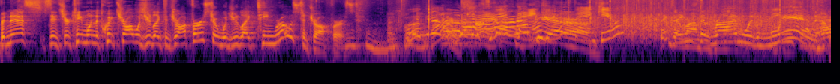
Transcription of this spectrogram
Finesse, since your team won the quick draw, would you like to draw first or would you like Team Rose to draw first? Thank you. Thank you. Things that rhyme with win. How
